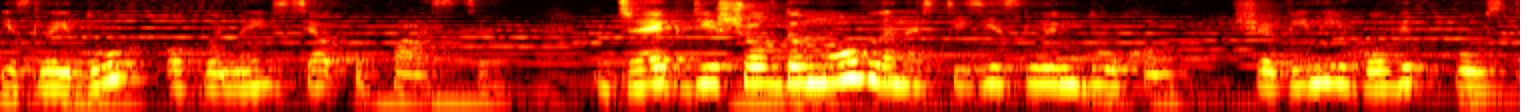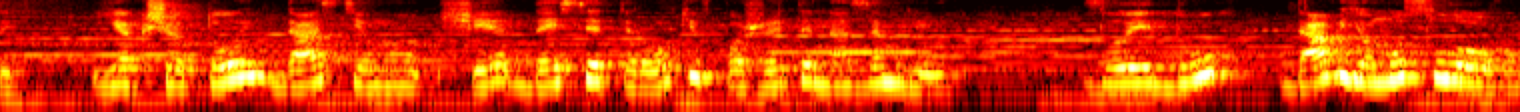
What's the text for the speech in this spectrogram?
і злий дух опинився у пастці. Джек дійшов домовленості зі злим духом, що він його відпустить, якщо той дасть йому ще 10 років пожити на землі. Злий дух дав йому слово.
